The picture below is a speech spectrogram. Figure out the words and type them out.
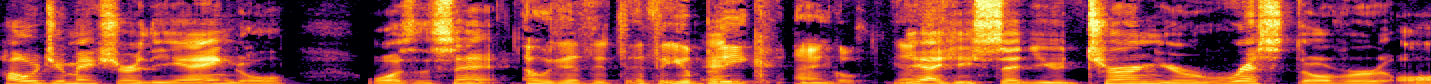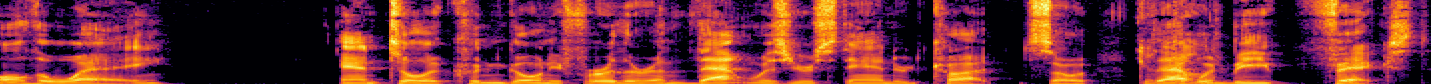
how would you make sure the angle was the same? oh, the, the, the oblique angle. Yes. Yeah, he said you'd turn your wrist over all the way until it couldn't go any further, and that was your standard cut. So Good that God. would be fixed.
